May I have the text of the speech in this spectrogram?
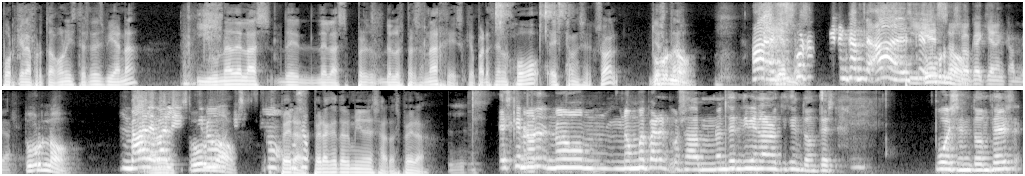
porque la protagonista es lesbiana y una de las de, las de los personajes que aparece en el juego es transexual. Turno. Ah, es por lo que quieren cambiar. Ah, es que eso es lo que quieren cambiar. Turno. Vale, vale. turno. espera, espera que termine Sara, espera. Es que no, no, no me parece, o sea, no entendí bien la noticia entonces. Pues entonces,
